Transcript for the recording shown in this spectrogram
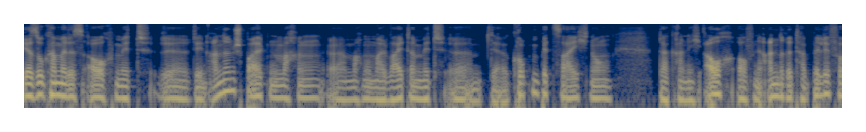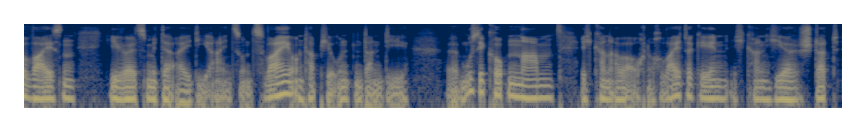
Ja, so kann man das auch mit äh, den anderen Spalten machen. Äh, machen wir mal weiter mit äh, der Gruppenbezeichnung. Da kann ich auch auf eine andere Tabelle verweisen, jeweils mit der ID 1 und 2 und habe hier unten dann die äh, Musikgruppennamen. Ich kann aber auch noch weitergehen. Ich kann hier statt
